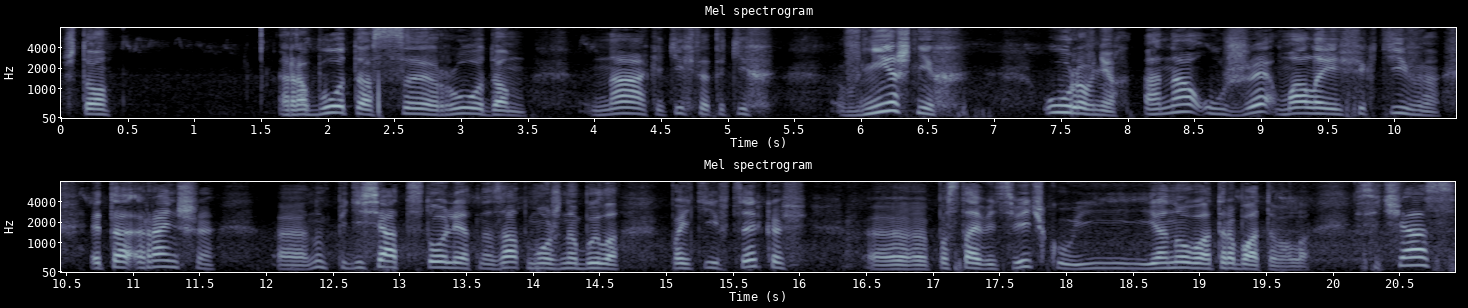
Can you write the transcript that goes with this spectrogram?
Что работа с родом, на каких-то таких внешних уровнях она уже малоэффективна. Это раньше, э, ну, 50-100 лет назад можно было пойти в церковь, э, поставить свечку, и оно отрабатывало. Сейчас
